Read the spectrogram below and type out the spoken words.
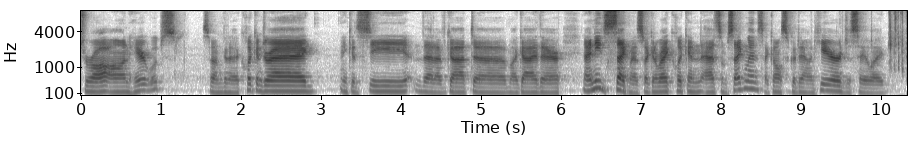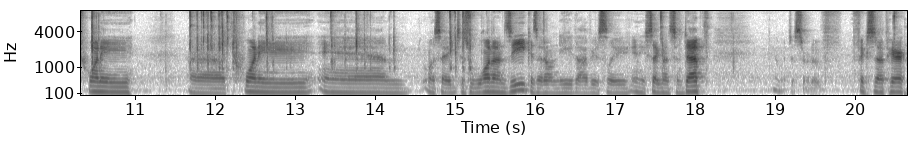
draw on here. Whoops. So I'm going to click and drag. You can see that I've got uh, my guy there. And I need segments, so I can right click and add some segments. I can also go down here and just say like 20, uh, 20, and I'll say just one on Z because I don't need obviously any segments in depth. Just sort of fix it up here.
